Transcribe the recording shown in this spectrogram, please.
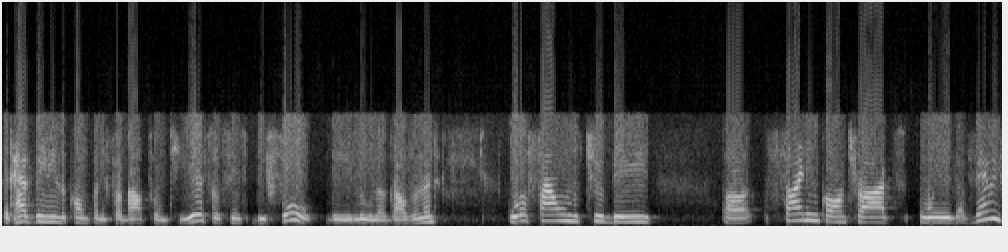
that have been in the company for about 20 years, so since before the Lula government, were found to be uh, signing contracts with a very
